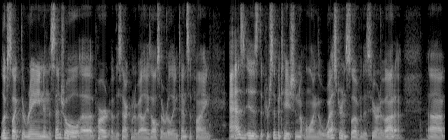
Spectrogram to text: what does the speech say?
Looks like the rain in the central uh, part of the Sacramento Valley is also really intensifying, as is the precipitation along the western slope of the Sierra Nevada. Uh,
